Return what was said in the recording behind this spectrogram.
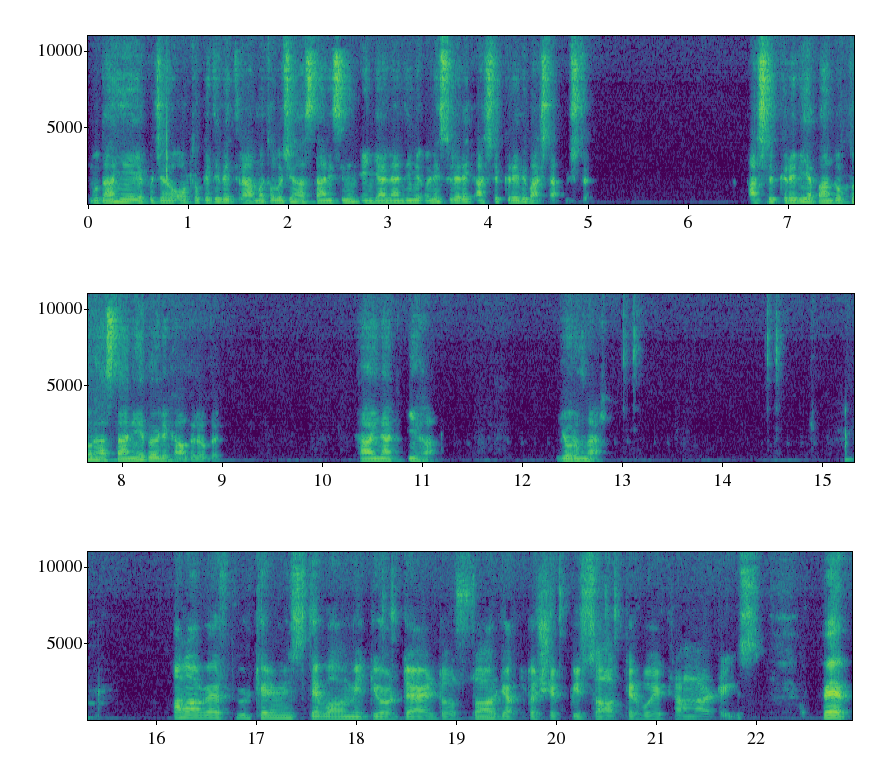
Mudanya'ya yapacağı ortopedi ve travmatoloji hastanesinin engellendiğini öne sürerek açlık grevi başlatmıştı. Açlık grevi yapan doktor hastaneye böyle kaldırıldı. Kaynak İHA Yorumlar Ana haber bültenimiz devam ediyor değerli dostlar. Yaklaşık bir saattir bu ekranlardayız. Ve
